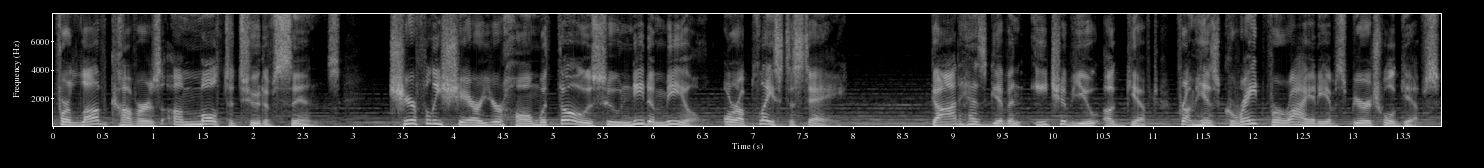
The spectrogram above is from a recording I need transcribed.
for love covers a multitude of sins. Cheerfully share your home with those who need a meal or a place to stay. God has given each of you a gift from His great variety of spiritual gifts.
